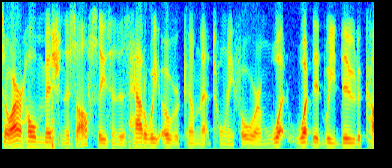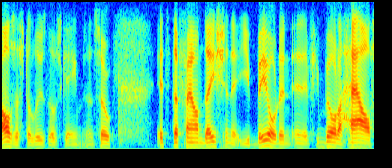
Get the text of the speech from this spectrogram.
So our whole mission this off season is how do we overcome that 24, and what what did we do to cause us to lose those games? And so it's the foundation that you build. And, and if you build a house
